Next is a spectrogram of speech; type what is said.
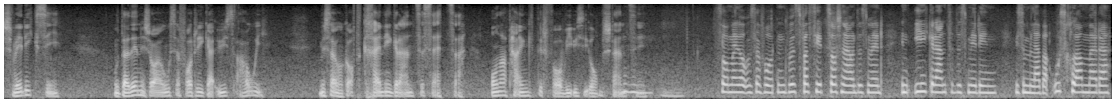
schwierig sind. Und das ist auch eine Herausforderung an uns alle. Wir sollen Gott keine Grenzen setzen, unabhängig davon, wie unsere Umstände sind. So mega herausfordernd, weil es passiert so schnell, dass wir ihn eingrenzen, dass wir in unserem Leben ausklammern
